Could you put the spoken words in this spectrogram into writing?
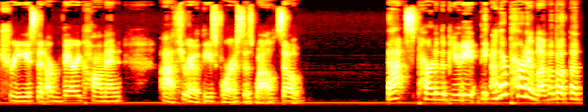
trees that are very common uh, throughout these forests as well. So that's part of the beauty. The other part I love about the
